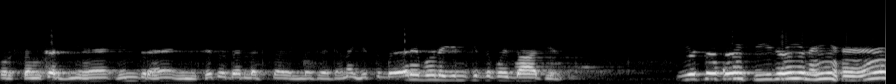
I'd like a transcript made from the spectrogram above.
और शंकर जी हैं, इंद्र हैं, इनसे तो डर लगता है लगेगा ना, ये तो बड़े बोले, इनकी तो कोई बात ही नहीं। ये तो कोई चीज़ ही नहीं है।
